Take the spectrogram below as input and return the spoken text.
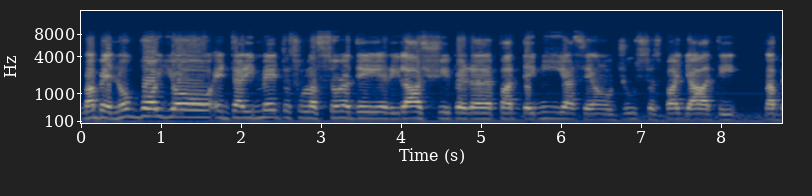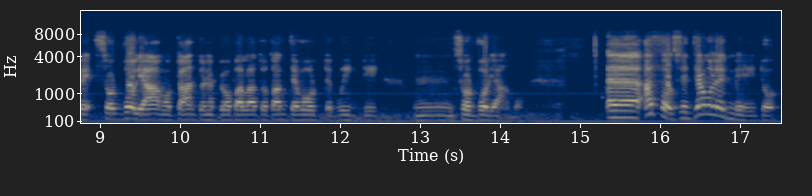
Vabbè, non voglio entrare in merito sulla storia dei rilasci per pandemia, se erano giusti o sbagliati. Vabbè, sorvoliamo, tanto ne abbiamo parlato tante volte, quindi mm, sorvoliamo. Eh, Alfonso, entriamo nel merito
